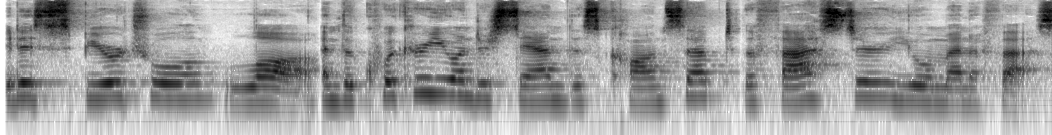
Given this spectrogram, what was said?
It is spiritual law, and the quicker you understand this concept, the faster you will manifest.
